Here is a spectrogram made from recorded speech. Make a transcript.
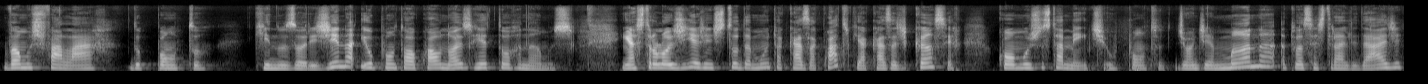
vamos falar do ponto que nos origina e o ponto ao qual nós retornamos. Em astrologia, a gente estuda muito a casa 4, que é a casa de Câncer, como justamente o ponto de onde emana a tua ancestralidade,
